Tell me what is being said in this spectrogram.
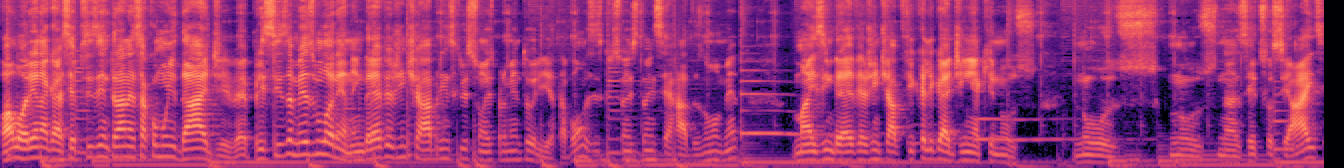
Ó, Lorena Garcia, precisa entrar nessa comunidade. É, precisa mesmo, Lorena. Em breve a gente abre inscrições para mentoria, tá bom? As inscrições estão encerradas no momento, mas em breve a gente abre. Fica ligadinho aqui nos, nos, nos, nas redes sociais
